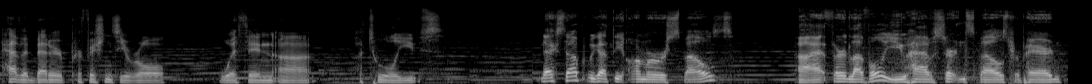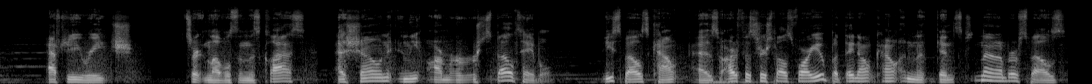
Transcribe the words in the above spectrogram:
have a better proficiency role within uh, a tool use. Next up, we got the Armorer spells. Uh, at third level, you have certain spells prepared after you reach certain levels in this class, as shown in the Armorer spell table. These spells count as artificer spells for you, but they don't count against the number of spells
